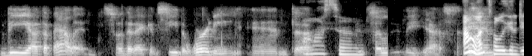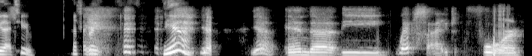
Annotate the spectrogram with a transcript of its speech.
the uh, the ballot so that I could see the wording and uh, awesome. Absolutely, yes. Oh, and, I'm totally gonna do that too. That's great. yeah. Yeah. Yeah. And uh, the website for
